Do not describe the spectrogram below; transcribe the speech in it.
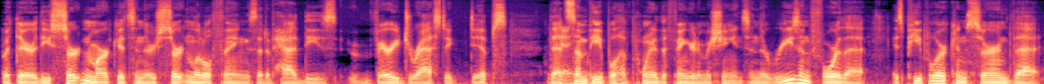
but there are these certain markets and there's certain little things that have had these very drastic dips that okay. some people have pointed the finger to machines, and the reason for that is people are concerned that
